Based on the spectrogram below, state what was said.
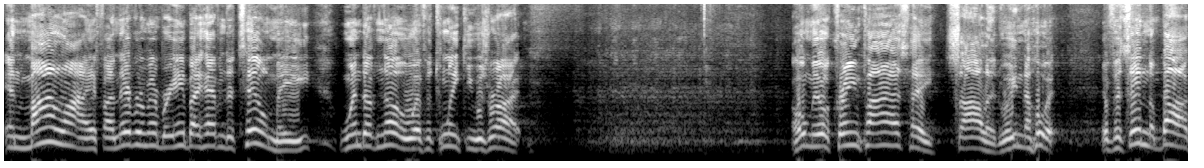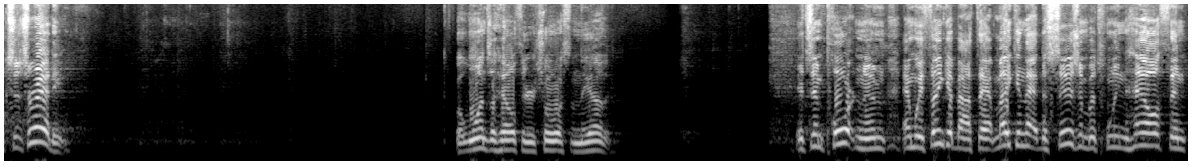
In my life, I never remember anybody having to tell me when to know if a Twinkie was right. Oatmeal cream pies, hey, solid. We know it. If it's in the box, it's ready. But one's a healthier choice than the other. It's important, and, and we think about that, making that decision between health and,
